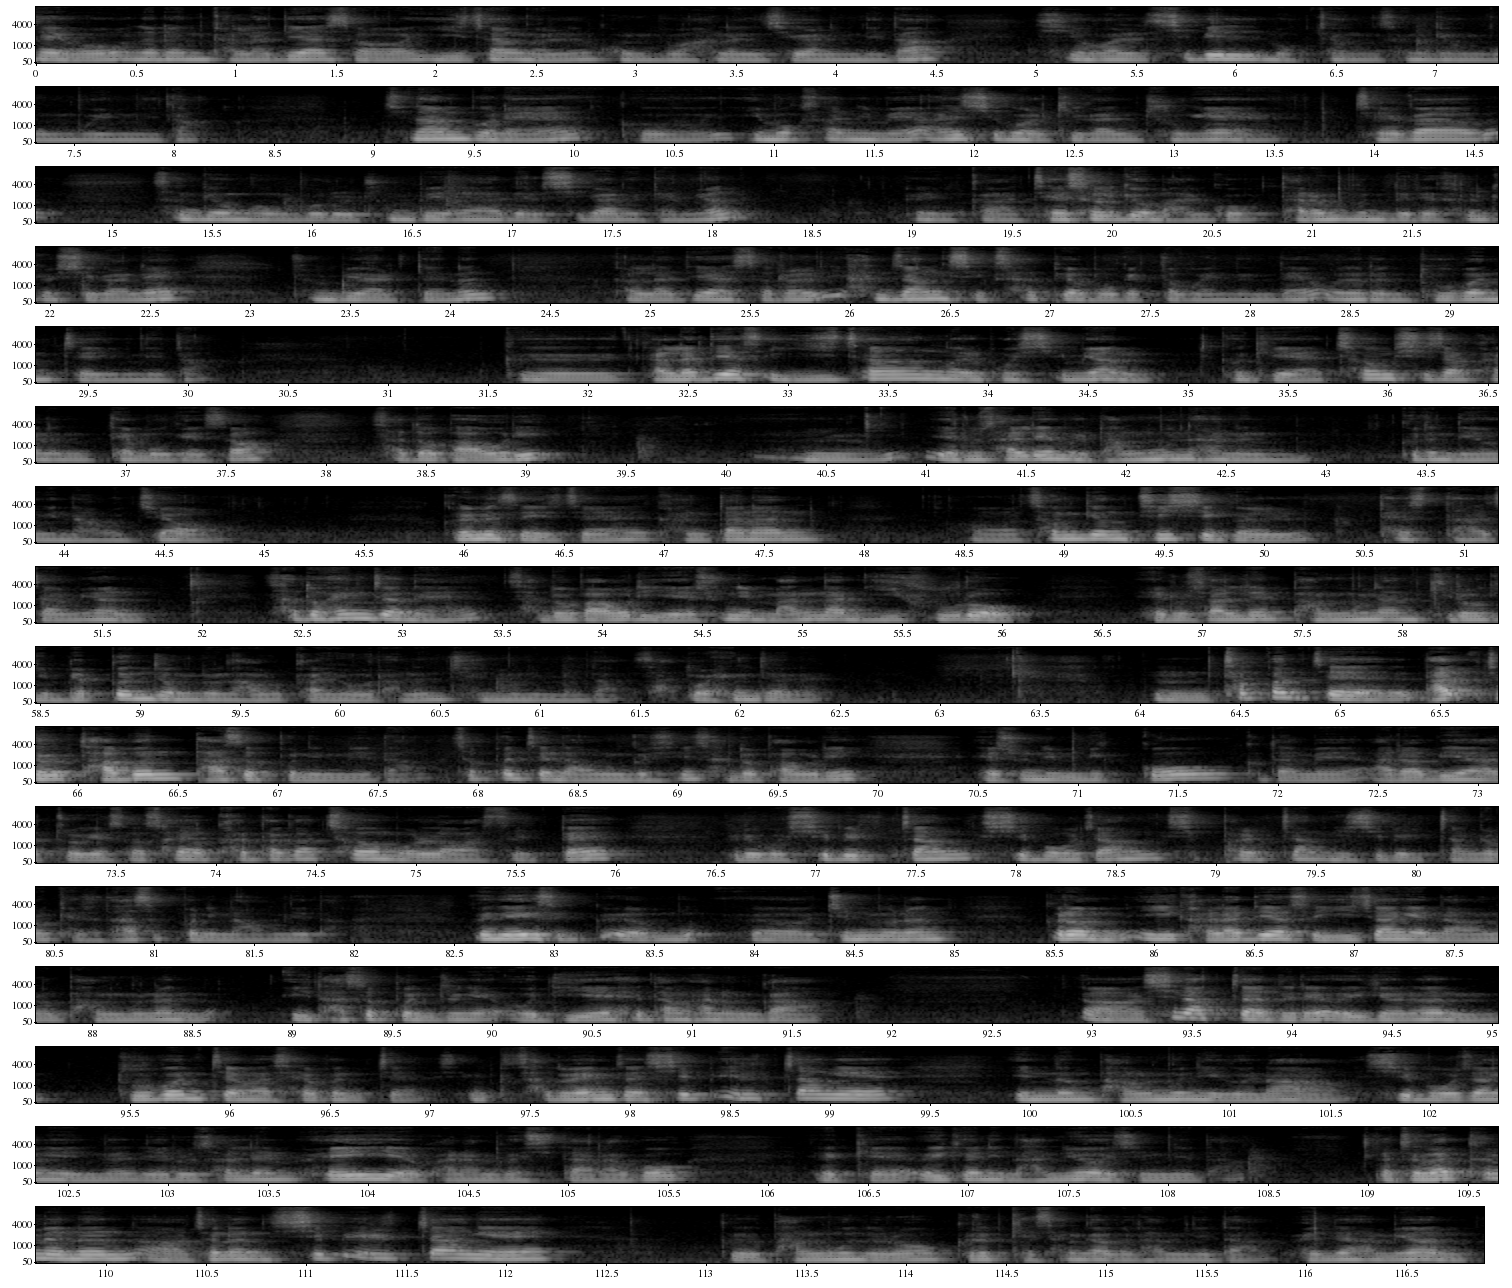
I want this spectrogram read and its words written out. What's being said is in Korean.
안녕하세요. 오늘은 갈라디아서 2장을 공부하는 시간입니다. 10월 10일 목장 성경 공부입니다. 지난번에 그 이목사님의 안식월 기간 중에 제가 성경 공부를 준비해야 될 시간이 되면 그러니까 제 설교 말고 다른 분들의 설교 시간에 준비할 때는 갈라디아서를 한 장씩 살펴보겠다고 했는데 오늘은 두 번째입니다. 그 갈라디아서 2장을 보시면 거기에 처음 시작하는 대목에서 사도 바울이 음, 예루살렘을 방문하는 그런 내용이 나오죠. 그러면서 이제 간단한 어, 성경 지식을 테스트하자면 사도행전에 사도 바울이 예수님 만난 이후로 예루살렘 방문한 기록이 몇 번 정도 나올까요? 라는 질문입니다. 사도행전에. 음, 첫 번째, 다, 저, 답은 다섯 번입니다. 첫 번째 나오는 것이 사도 바울이 예수님 믿고, 그 다음에 아라비아 쪽에서 사역하다가 처음 올라왔을 때, 그리고 11장, 15장, 18장, 21장, 이렇게 해서 다섯 번이 나옵니다. 근데 여기서 어, 어, 질문은 그럼 이 갈라디아서 2장에 나오는 방문은 이 다섯 번 중에 어디에 해당하는가? 어, 신학자들의 의견은 두 번째와 세 번째, 사도행전 11장에 있는 방문이거나 15장에 있는 예루살렘 회의에 관한 것이다라고 이렇게 의견이 나뉘어집니다. 그러니까 저 같으면은 어, 저는 11장에 그 방문으로 그렇게 생각을 합니다. 왜냐하면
